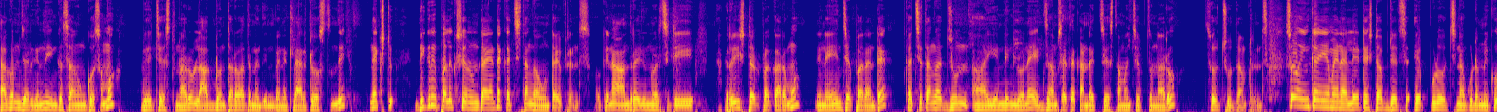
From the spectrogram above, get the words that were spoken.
సగం జరిగింది. ఇంకా సగం కోసము వెయిట్ చేస్తున్నారు. లాక్డౌన్ తర్వాతనే దీనిపైన క్లారిటీ వస్తుంది. నెక్స్ట్ డిగ్రీ పరీక్షలు ఉంటాయంటే ఖచ్చితంగా ఉంటాయి ఫ్రెండ్స్. ఓకేనా? ఆంధ్ర యూనివర్సిటీ రిజిస్టర్ ప్రకారము నేను ఏం చెప్పారంటే ఖచ్చితంగా జూన్ ఎండింగ్లోనే ఎగ్జామ్స్ అయితే కండక్ట్ చేస్తామని చెప్తున్నారు. సో చూద్దాం ఫ్రెండ్స్. సో ఇంకా ఏమైనా లేటెస్ట్ అప్డేట్స్ ఎప్పుడు వచ్చినా కూడా మీకు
